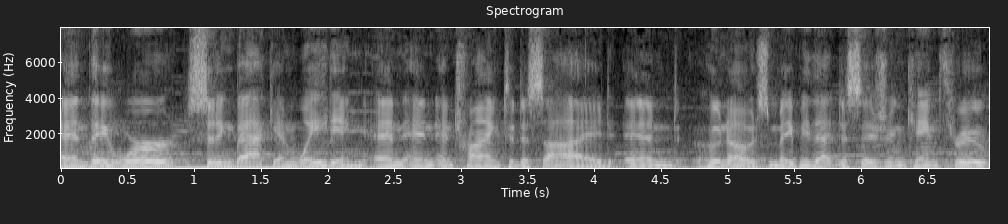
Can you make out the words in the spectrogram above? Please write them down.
and they were sitting back and waiting and and, and trying to decide. And who knows? Maybe that decision came through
